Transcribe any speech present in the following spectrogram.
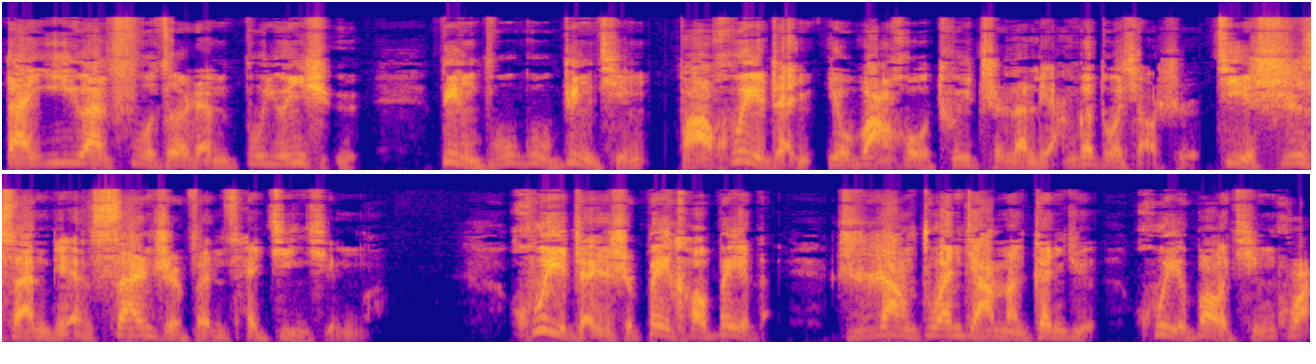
但医院负责人不允许，并不顾病情，把会诊又往后推迟了两个多小时，即十三点三十分才进行啊。会诊是背靠背的，只让专家们根据汇报情况，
